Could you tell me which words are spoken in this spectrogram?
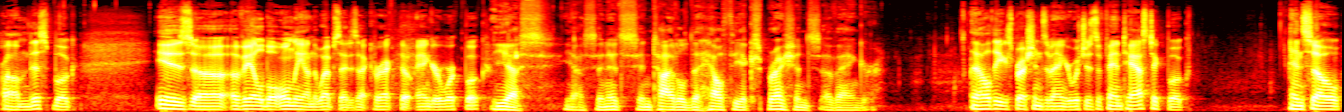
um, this book is uh, available only on the website. Is that correct? The anger workbook. Yes, yes, and it's entitled "The Healthy Expressions of Anger." The Healthy Expressions of Anger, which is a fantastic book. And so,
